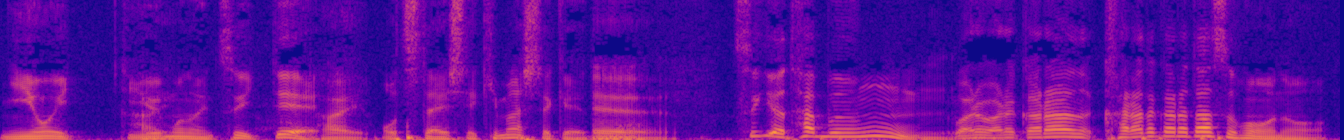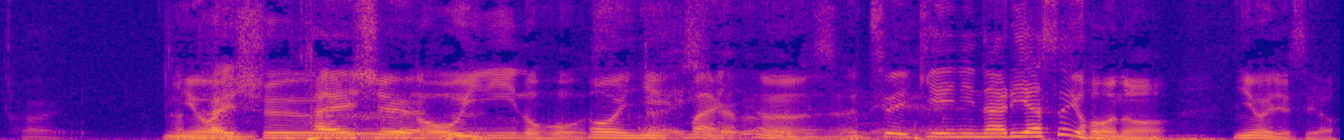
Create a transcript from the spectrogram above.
匂いっていうものについてはいはい。お伝えしてきましたけれども、え次は多分、我々から体から出す方のはい。え匂い大衆のおいにの方ですおいに、まあ、うん、追記になりやすい方の匂いですよ。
